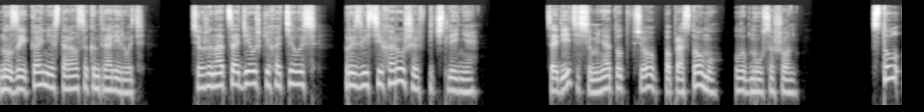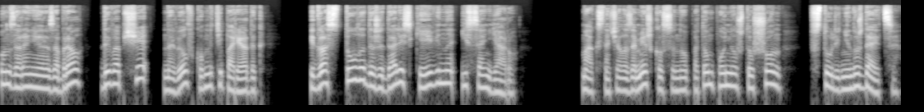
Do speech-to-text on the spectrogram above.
но заикание старался контролировать. Все же на отца девушки хотелось произвести хорошее впечатление. «Садитесь, у меня тут все по-простому», — улыбнулся Шон. Стол он заранее разобрал, да и вообще навел в комнате порядок. И два стула дожидались Кевина и Саньяру. Макс сначала замешкался, но потом понял, что Шон в стуле не нуждается.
